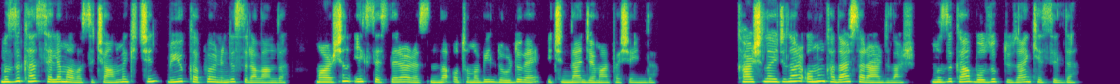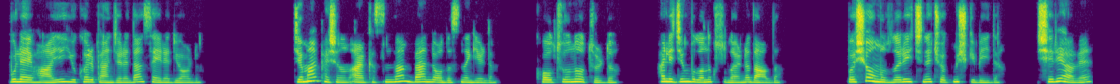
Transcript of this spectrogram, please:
Mızıka selam havası çalmak için büyük kapı önünde sıralandı. Marşın ilk sesleri arasında otomobil durdu ve içinden Cemal Paşa indi. Karşılayıcılar onun kadar sarardılar. Mızıka bozuk düzen kesildi. Bu levhayı yukarı pencereden seyrediyordu. Cemal Paşa'nın arkasından ben de odasına girdim. Koltuğuna oturdu. Halic'in bulanık sularına daldı. Başı omuzları içine çökmüş gibiydi. Şeria ve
